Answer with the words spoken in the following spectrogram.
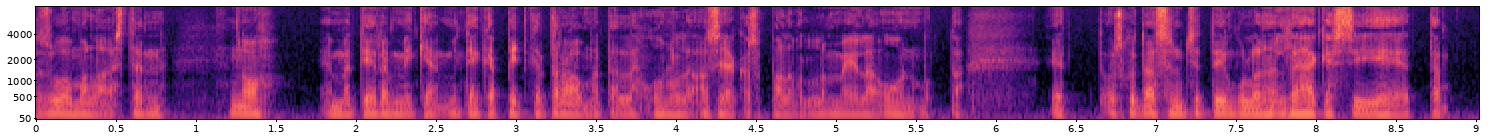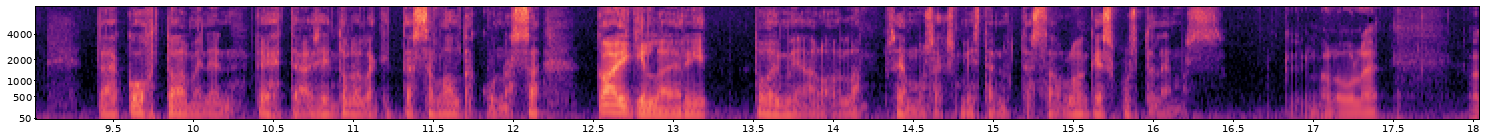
suomalaisten, no en mä tiedä mikä, mitenkä pitkä trauma tälle huonolle asiakaspalvelulle meillä on, mutta että olisiko tässä nyt sitten jonkunlainen lääke siihen, että tämä kohtaaminen tehtäisiin todellakin tässä valtakunnassa kaikilla eri toimialoilla semmoiseksi, mistä nyt tässä ollaan keskustelemassa? Kyllä mä luulen, että mä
